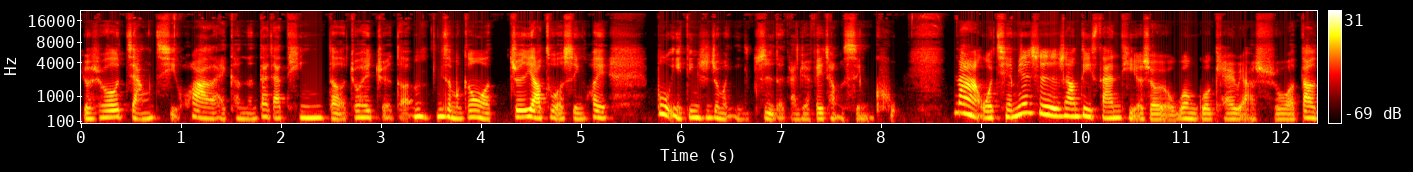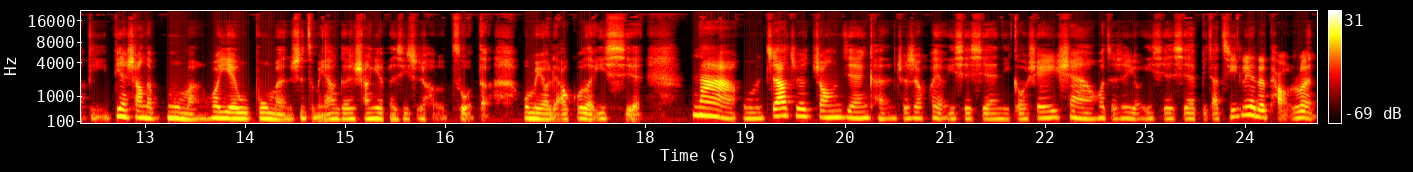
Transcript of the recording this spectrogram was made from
有时候讲起话来，可能大家听的就会觉得，嗯，你怎么跟我就是要做的事情会不一定是这么一致的，感觉非常辛苦。那我前面事实上第三题的时候有问过 Carrie 说，到底电商的部门或业务部门是怎么样跟商业分析师合作的？我们有聊过了一些。那我们知道，这中间可能就是会有一些些 negotiation，或者是有一些些比较激烈的讨论。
